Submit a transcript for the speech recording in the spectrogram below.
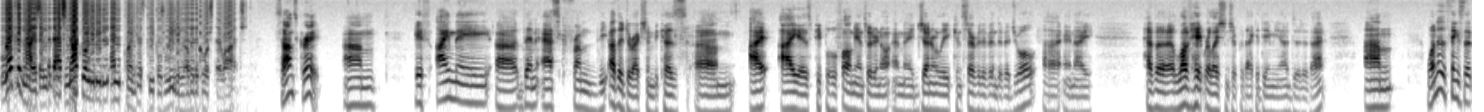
recognizing that that's not going to be the end point of people's reading over the course of their lives. Sounds great. Um, if I may uh, then ask from the other direction, because um, I, I, as people who follow me on Twitter know, am a generally conservative individual, uh, and I have a love-hate relationship with academia due to that. Um, one of the things that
